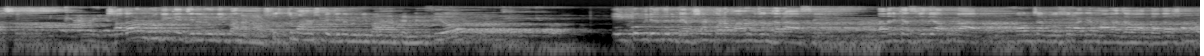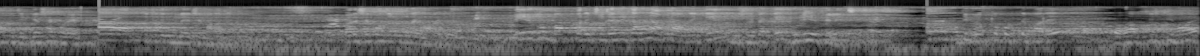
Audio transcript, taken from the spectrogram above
আছে। সাধারণ রোগীকে জিনের রোগী বানানো সুস্থ মানুষকে জিনের রোগী বানানোর টেন্ডেন্সিও এই কবিরাজের ব্যবসা করা মানুষজন যারা আছে, তাদের কাছে যদি আপনার পঞ্চাশ বছর আগে মারা যাওয়া দাদার সম্পর্কে জিজ্ঞাসা করেন কিছুদিন হলে এসে মারা যাবে। পরে সে পঞ্চাশ বছর আগে মারা গেছে। এইরকম বাটপারে চিটারির কারণে আমরা অনেকে বিষয়টাকে গুলিয়ে ফেলেছি। ক্ষতিগ্রস্ত করতে পারে, প্রভাব সৃষ্টি হয়,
